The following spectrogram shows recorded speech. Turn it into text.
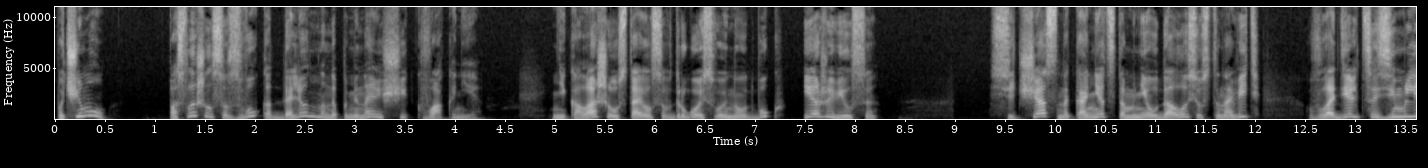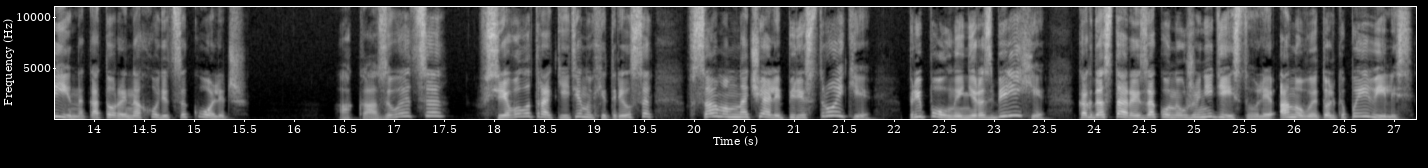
Почему? Послышался звук, отдаленно напоминающий кваканье. Николаша уставился в другой свой ноутбук и оживился. «Сейчас, наконец-то, мне удалось установить владельца земли, на которой находится колледж. Оказывается, Всеволод Ракитин ухитрился в самом начале перестройки, при полной неразберихе, когда старые законы уже не действовали, а новые только появились,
